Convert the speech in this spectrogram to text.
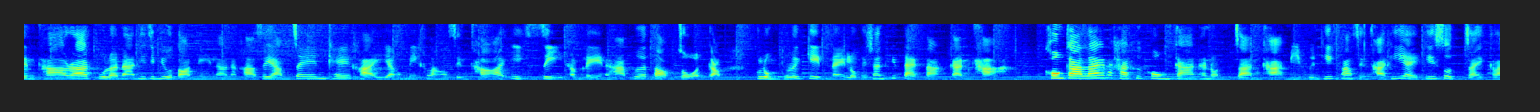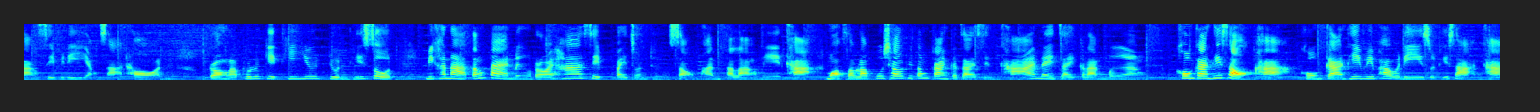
สินค้าราษฎร์บูรณะที่จิ๊บอยู่ตอนนี้แล้วนะคะ สยาม JNK ค่ะ ยังมีคลังสินค้าอีก 4ทำเลนะคะ เพื่อตอบโจทย์กับกลุ่มธุรกิจในโลเคชันที่แตกต่างกันค่ะโครงการแรกนะคะคือโครงการถนนจันทร์ค่ะ มีพื้นที่คลังสินค้าที่ใหญ่ที่สุดใจกลาง CBD อย่างสาทรรองรับธุรกิจที่ยืดหยุ่นที่สุด มีขนาดตั้งแต่ 150 ไปจนถึง 2,000 ตารางเมตรค่ะ เหมาะสำหรับผู้เช่าที่ต้องการกระจายสินค้าในใจกลางเมือง โครงการที่ 2 ค่ะโครงการที่วิภาวดีสุทธิสารค่ะ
